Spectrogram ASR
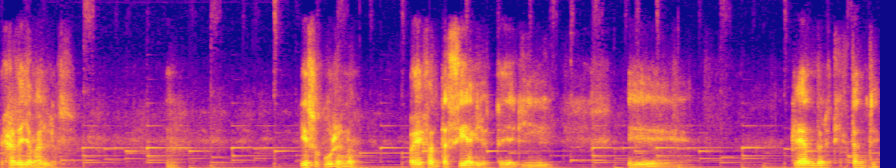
dejar de llamarlos. Y eso ocurre, ¿no? es fantasía que yo estoy aquí eh, creando en este instante.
